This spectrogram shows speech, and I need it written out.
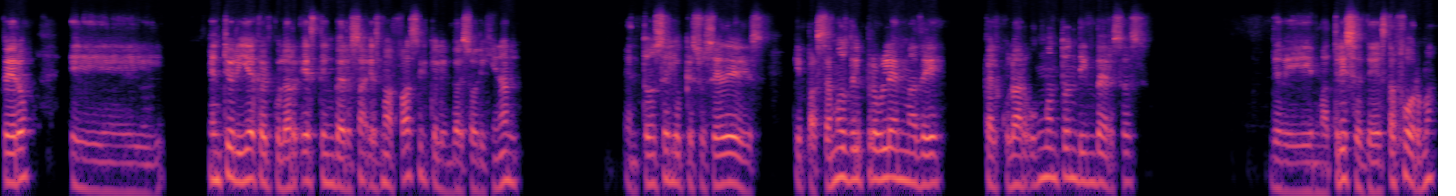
pero eh, en teoría calcular esta inversa es más fácil que la inversa original. Entonces lo que sucede es que pasamos del problema de calcular un montón de inversas de matrices de esta forma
